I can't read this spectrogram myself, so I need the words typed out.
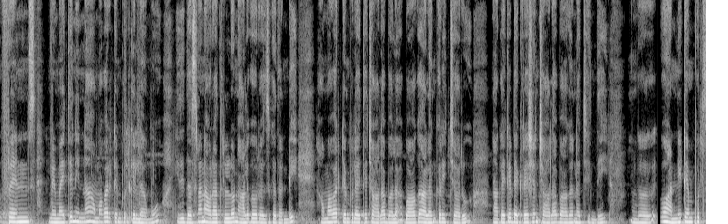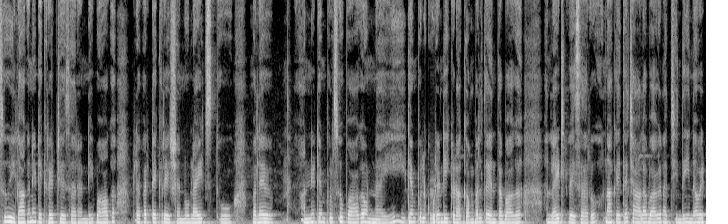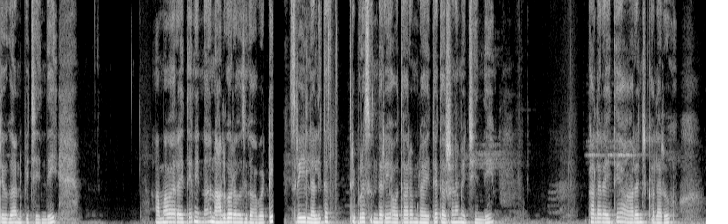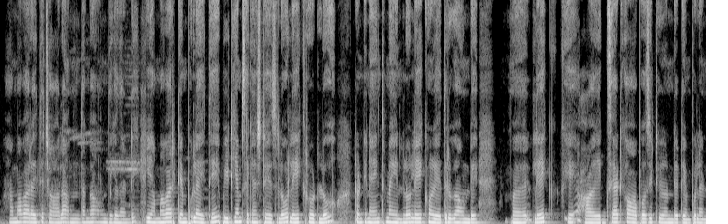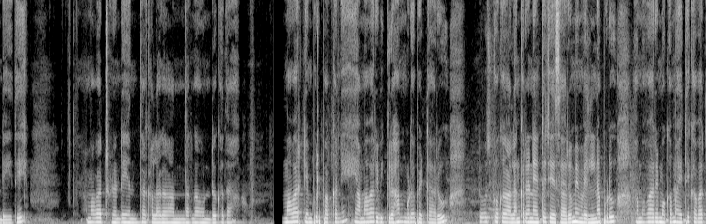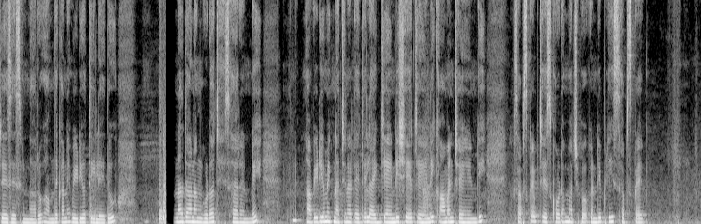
Friends మేమైతే నిన్న అమ్మవారి టెంపుల్కి వెళ్ళాము. ఇది దసరా నవరాత్రుల్లో నాలుగవ రోజు కదండి. అమ్మవారి టెంపుల్ అయితే చాలా బల బాగా అలంకరించారు. నాకైతే డెకరేషన్ చాలా బాగా నచ్చింది. అన్ని టెంపుల్స్ ఇలాగనే డెకరేట్ చేశారండి. బాగా ఫ్లవర్ డెకరేషన్ లైట్స్తో భలే అన్ని టెంపుల్స్ బాగా ఉన్నాయి. ఈ టెంపుల్ చూడండి ఇక్కడ గంపలతో ఎంత బాగా లైట్లు వేశారు. నాకైతే చాలా బాగా నచ్చింది ఇన్నోవేటివ్గా అనిపించింది. అమ్మవారు అయితే నిన్న నాలుగో రోజు కాబట్టి శ్రీ లలిత త్రిపుర సుందరి అవతారంలో అయితే దర్శనం ఇచ్చింది. కలర్ అయితే ఆరెంజ్ కలరు అమ్మవారు అయితే చాలా అందంగా ఉంది కదండి. ఈ అమ్మవారి టెంపుల్ అయితే పీటీఎం సెకండ్ స్టేజ్లో లేక్ రోడ్లో ట్వంటీ నైన్త్ మెయిన్లో లేక్ ఎదురుగా ఉండే లేక్ ఎగ్జాక్ట్గా ఆపోజిట్ ఉండే టెంపుల్ అండి ఇది. అమ్మవారు చూడండి ఎంత కలగా అందంగా ఉందో కదా. అమ్మవారి టెంపుల్ పక్కనే ఈ అమ్మవారి విగ్రహం కూడా పెట్టారు. రోజుకొక అలంకరణ అయితే చేశారు. మేము వెళ్ళినప్పుడు అమ్మవారి ముఖం అయితే కవర్ చేసేసి ఉన్నారు. అందుకనే వీడియో తీయలేదు. అన్నదానం కూడా చేశారండి. నా వీడియో మీకు నచ్చినట్టయితే లైక్ చేయండి షేర్ చేయండి కామెంట్ చేయండి. సబ్స్క్రైబ్ చేసుకోవడం మర్చిపోకండి. Please subscribe.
